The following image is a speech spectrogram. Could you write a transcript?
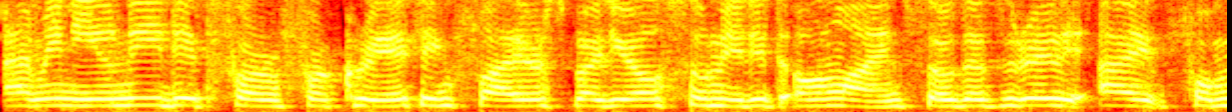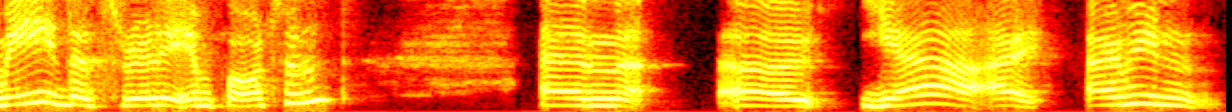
I mean, you need it for, for creating flyers, but you also need it online. So that's really, I, for me, that's really important. And uh, yeah, I, I mean,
